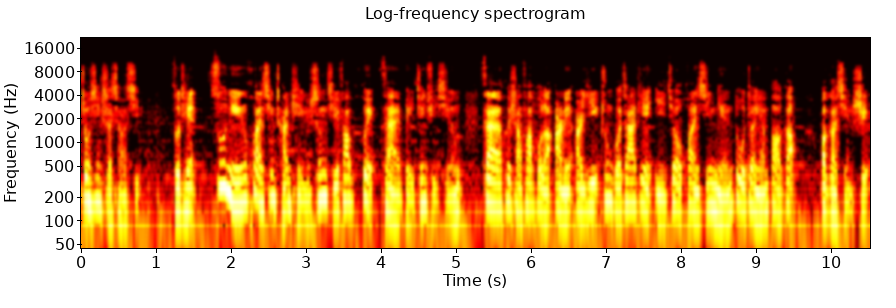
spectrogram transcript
中新社消息，昨天苏宁焕新产品升级发布会在北京举行，在会上发布了二零二一中国家电以旧换新年度调研报告。报告显示，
